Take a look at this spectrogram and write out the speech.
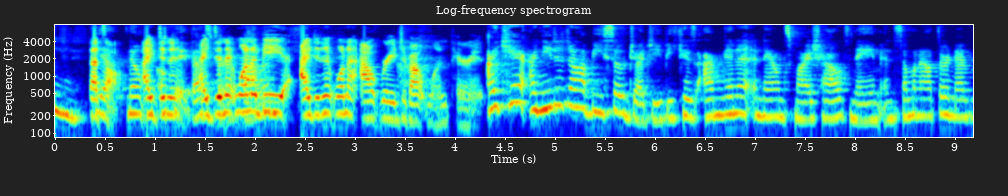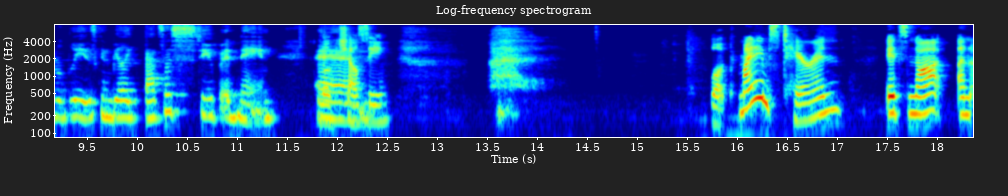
Mm-hmm. That's Yeah, all. No, I didn't okay, I didn't want to be I didn't want to outrage about one parent. I can't. I need to not be so judgy because I'm gonna announce my child's name, and someone out there inevitably is gonna be like, "That's a stupid name." Look, And- Chelsea. Look, my name's Taryn. It's not an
